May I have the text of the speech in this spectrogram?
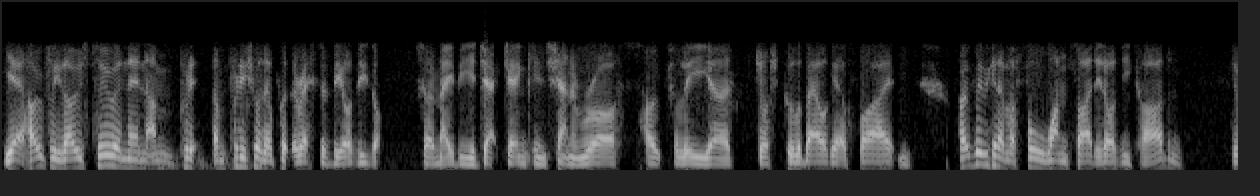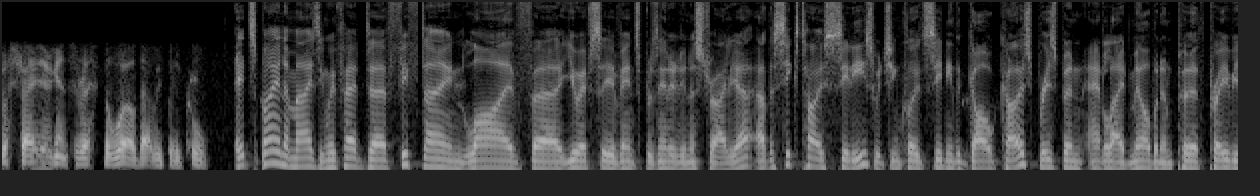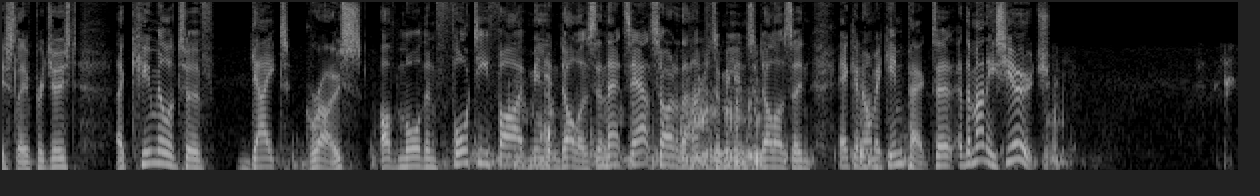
yeah, hopefully those two, and then I'm pretty I'm pretty sure they'll put the rest of the Aussies on. So maybe Jack Jenkins, Shannon Ross, hopefully uh, Josh Culibao will get a fight, and hopefully we can have a full one-sided Aussie card and do Australia against the rest of the world. That would be pretty cool. It's been amazing. We've had uh, 15 live uh, UFC events presented in Australia. Uh, the six host cities, which include Sydney, the Gold Coast, Brisbane, Adelaide, Melbourne, and Perth previously, have produced a cumulative gate gross of more than $45 million, and that's outside of the hundreds of millions of dollars in economic impact. Uh, the money's huge.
